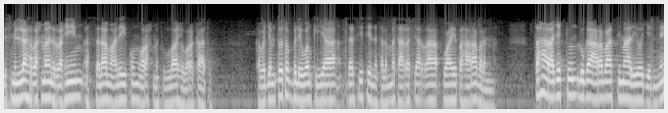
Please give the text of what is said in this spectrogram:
بسم الله الرحمن الرحيم السلام عليكم ورحمة الله وبركاته كبجمتو تبلي وانكيا درسي تين تلمت عرت واي طهارا برن طهارا جتشون لغا عربات تماليو جدني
